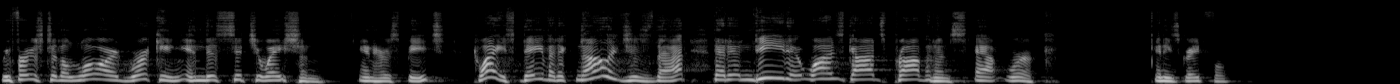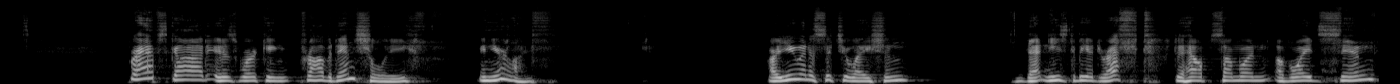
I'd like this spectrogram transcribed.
refers to the Lord working in this situation in her speech. Twice, David acknowledges that, that indeed it was God's providence at work, and he's grateful. Perhaps God is working providentially in your life. Are you in a situation that needs to be addressed to help someone avoid sin,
